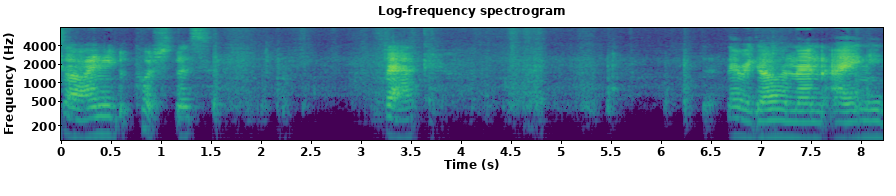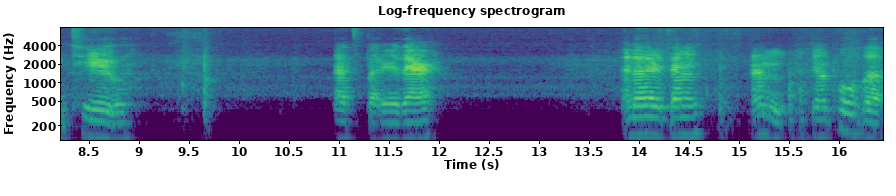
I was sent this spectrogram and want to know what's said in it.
So I need to push this back. There we go, and then I need to that's better there. Another thing, I'm gonna pull the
